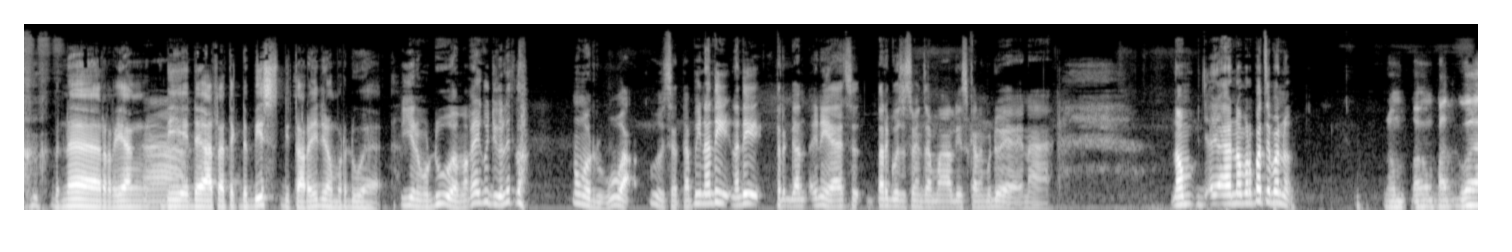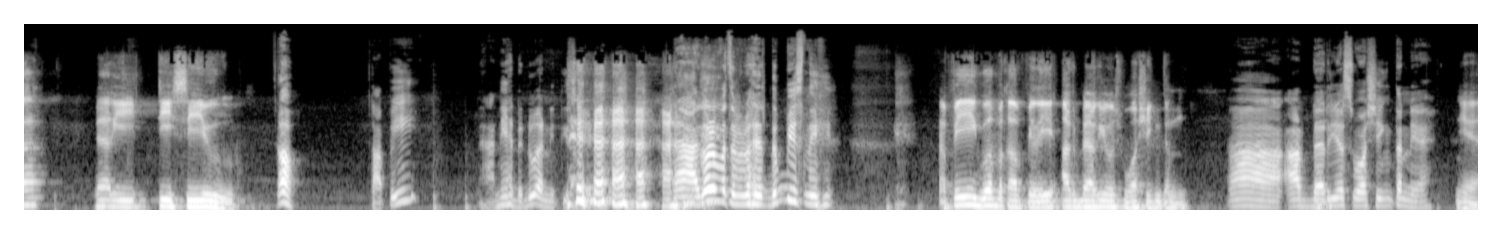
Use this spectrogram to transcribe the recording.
bener yang Nah. di The Athletic The Beast ditaruhnya di nomor 2 iya nomor dua, makanya gue juga lihat lah nomor dua. Buset, tapi nanti nanti tergant ini ya, ntar gue sesuaiin sama list kalian berdua ya. Nah, nom eh, nomor empat siapa nu? Nomor 4 gua dari TCU. Oh, tapi nah ini ada dua nih TCU. nah, gue dapat lihat The Beast nih. Tapi gua bakal pilih Ardarius Washington. Ah, Ardarius Washington ya. Ya.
